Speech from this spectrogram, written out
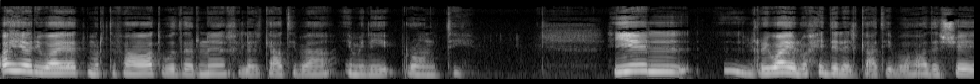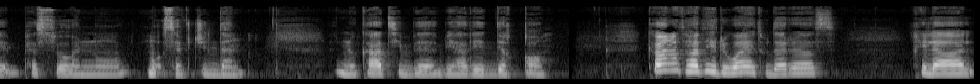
وهي رواية مرتفعات وذرنخ للكاتبة إيميلي برونتي. هي الرواية الوحيدة للكاتبة وهذا الشيء بحسه أنه مؤسف جدا أنه كاتبة بهذه الدقة. كانت هذه الرواية تدرس خلال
